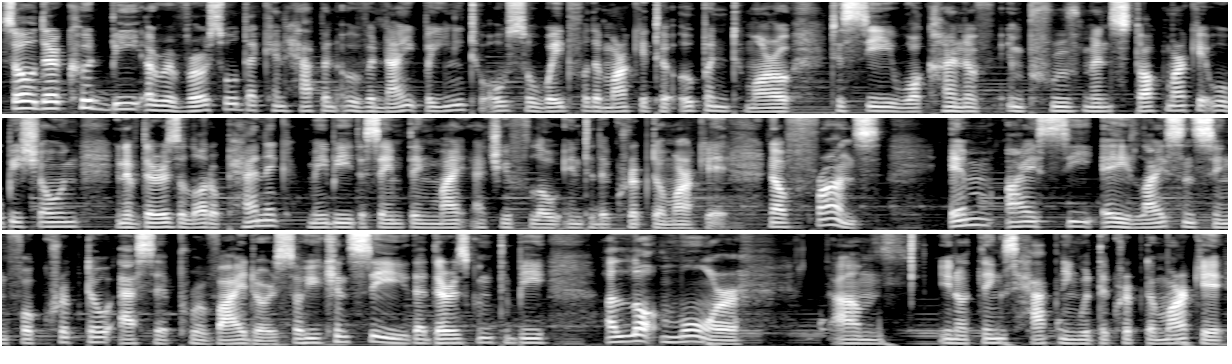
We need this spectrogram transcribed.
So there could be a reversal that can happen overnight, but you need to also wait for the market to open tomorrow to see what kind of improvement stock market will be showing. And if there is a lot of panic, maybe the same thing might actually flow into the crypto market. Now, France MICA licensing for crypto asset providers. So you can see that there is going to be a lot more um, you know things happening with the crypto market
